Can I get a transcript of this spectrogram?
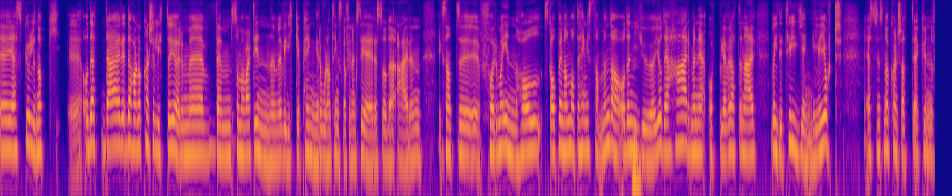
jeg skulle nok eh, Og det, der, det, har nok kanskje litt å gjøre med hvem som har vært inne med hvilke penger, og hvordan ting skal finansieres, og det er en sant, eh, Form og innhold skal på en eller annen måte henge sammen, da, og den mm. gjør jo det her, men jeg opplever at den er veldig tilgjengeliggjort. Jeg syns nok kanskje at jeg kunne,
